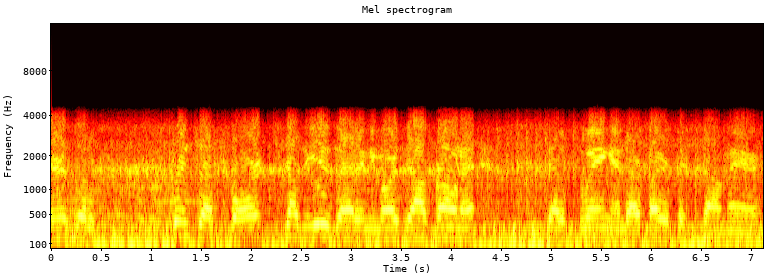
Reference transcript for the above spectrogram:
There's a little princess fort. She doesn't use that anymore. She's outgrown it. Got a swing and our fire pit's down there.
